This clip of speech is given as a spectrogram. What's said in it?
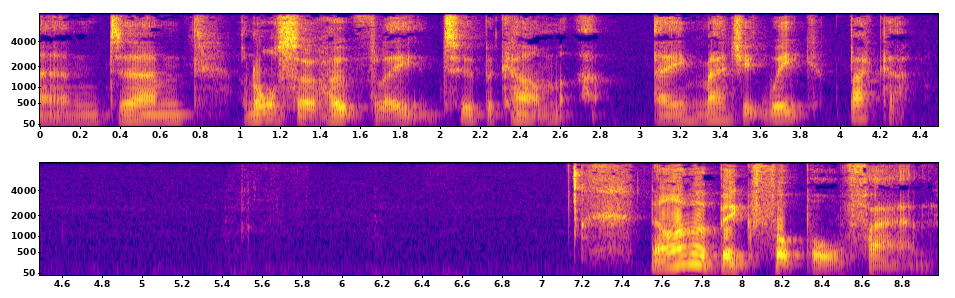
and um, and also hopefully to become a Magic Week backer. Now I'm a big football fan,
